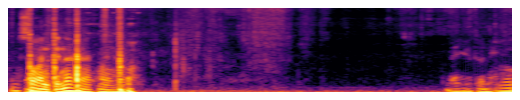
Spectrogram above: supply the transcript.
มันสอนกันนะหักใหม่ครับได้อยู่ตัวนี้ โอ้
